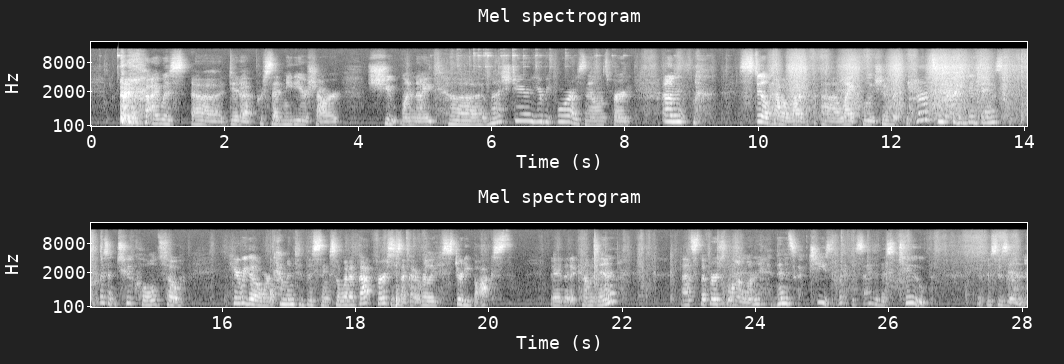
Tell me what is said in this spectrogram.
I was uh, did a Perseid meteor shower shoot one night uh, last year, year before. I was in Ellensburg. Um, still had a lot of uh, light pollution, but had some pretty good things. It wasn't too cold, so here we go. We're coming to this thing. So what I've got first is I've got a really sturdy box there that it comes in. That's the first long one. And then it's got, geez, look at the size of this tube that this is in.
